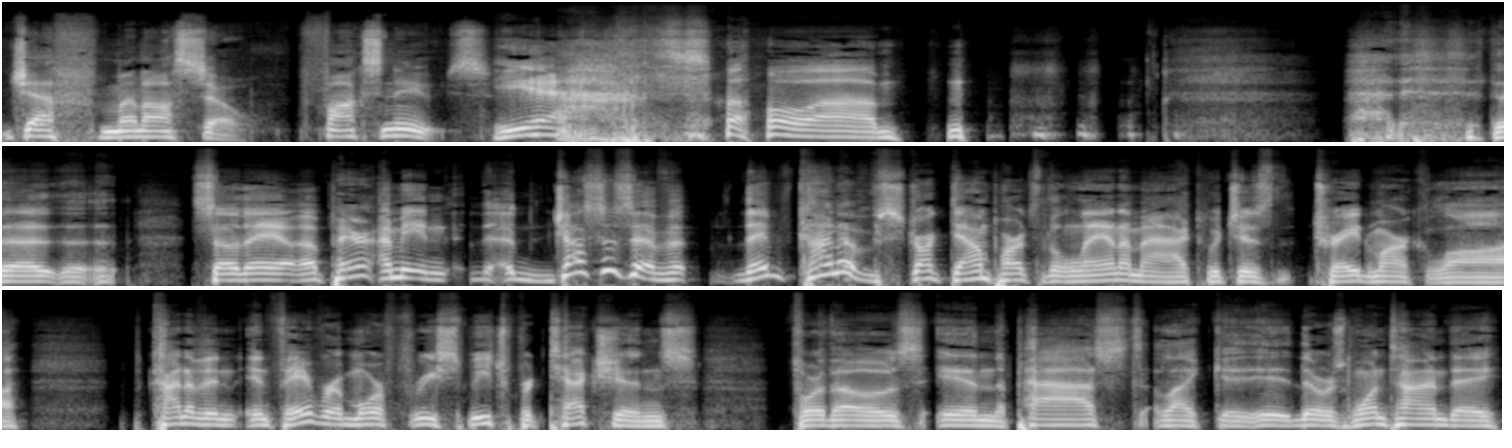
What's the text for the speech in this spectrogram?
Jeff Monosso, Fox News. Yeah. So, um, the, the, so they apparent. I mean, justice have they've kind of struck down parts of the Lanham Act, which is trademark law, kind of in in favor of more free speech protections for those in the past. Like it, there was one time they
